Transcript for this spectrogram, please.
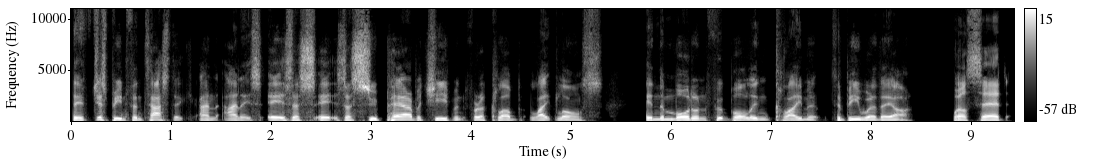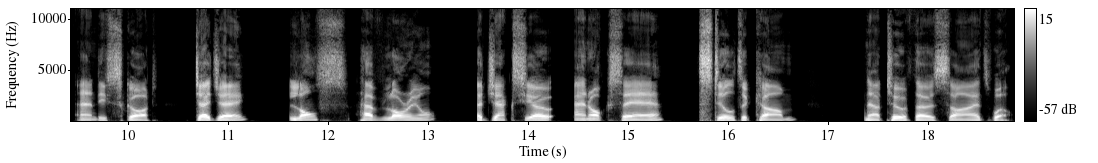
They've just been fantastic, and and it's it's a it's a superb achievement for a club like Lens in the modern footballing climate to be where they are. Well said, Andy Scott. JJ, Lens have Lorient, Ajaccio, and Auxerre still to come. Now, two of those sides, well,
